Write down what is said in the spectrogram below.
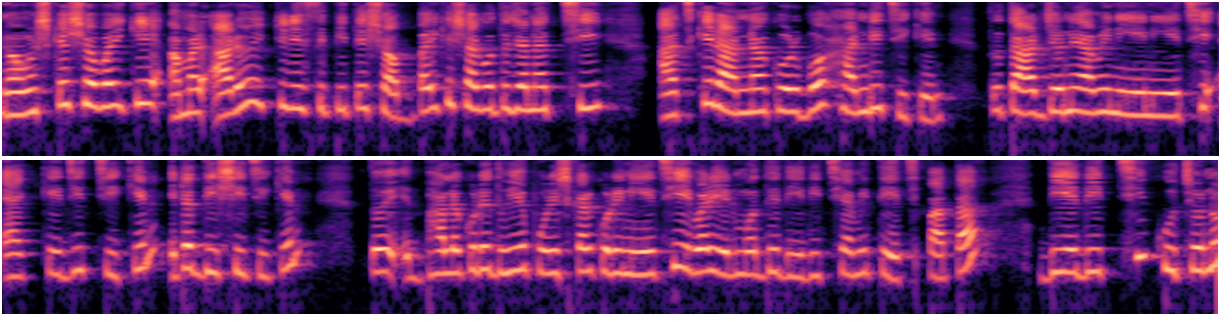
নমস্কার সবাইকে। আমার আরও একটি রেসিপিতে সবাইকে স্বাগত জানাচ্ছি। আজকে রান্না করব হান্ডি চিকেন। তো তার জন্য আমি নিয়ে নিয়েছি এক কেজি চিকেন, এটা দেশি চিকেন। তো ভালো করে ধুয়ে পরিষ্কার করে নিয়েছি। এবার এর মধ্যে দিয়ে দিচ্ছি আমি তেজপাতা, দিয়ে দিচ্ছি কুচনো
